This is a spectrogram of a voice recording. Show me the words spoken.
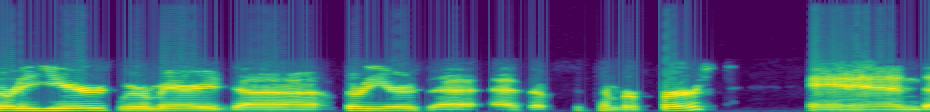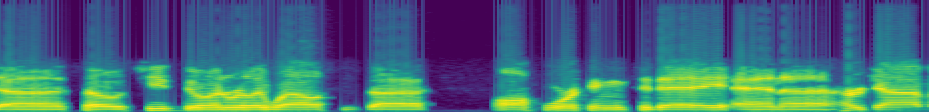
30 years. We were married uh, 30 years uh, as of September 1st. And uh, so she's doing really well. She's uh, off working today, and uh, her job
